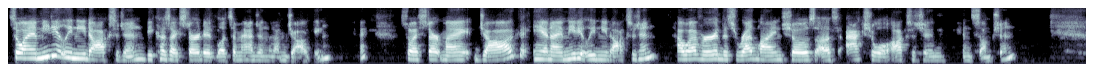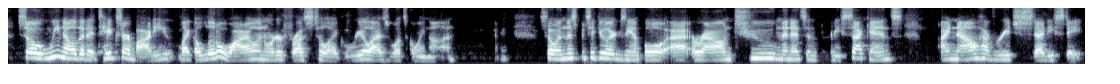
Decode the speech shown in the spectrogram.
So I immediately need oxygen because I started, let's imagine that I'm jogging. Okay. So I start my jog and I immediately need oxygen. However, this red line shows us actual oxygen consumption. So we know that it takes our body like a little while in order for us to like realize what's going on. Okay. So in this particular example, at around two minutes and 30 seconds, I now have reached steady state.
